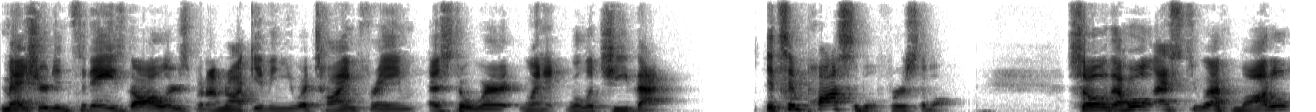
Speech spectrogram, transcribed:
measured in today's dollars, but I'm not giving you a time frame as to where when it will achieve that. It's impossible, first of all. So the whole S2F model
